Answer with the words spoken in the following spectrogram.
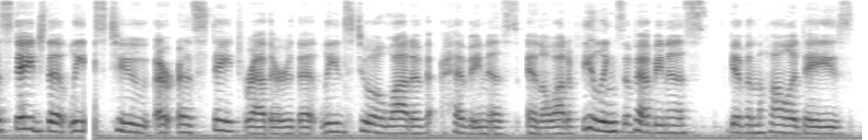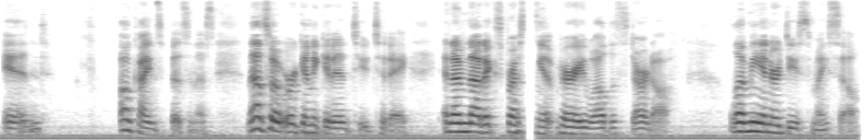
a stage that leads to a state rather that leads to a lot of heaviness and a lot of feelings of heaviness given the holidays and all kinds of business. That's what we're going to get into today. And I'm not expressing it very well to start off. Let me introduce myself.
